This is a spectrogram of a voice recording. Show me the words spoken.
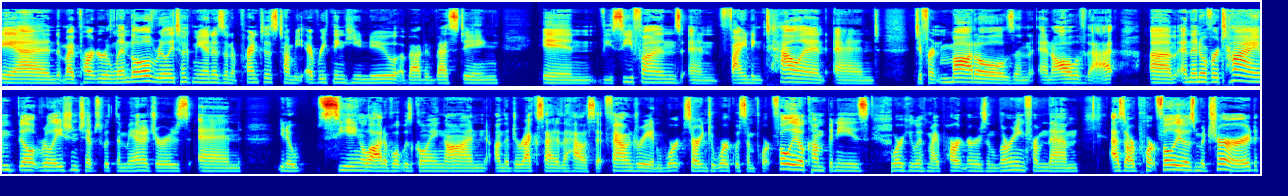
And my partner, Lindel, really took me in as an apprentice, taught me everything he knew about investing in VC funds and finding talent and different models and, and all of that. Um, and then over time, built relationships with the managers and you know, seeing a lot of what was going on on the direct side of the house at Foundry and work starting to work with some portfolio companies, working with my partners and learning from them as our portfolios matured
